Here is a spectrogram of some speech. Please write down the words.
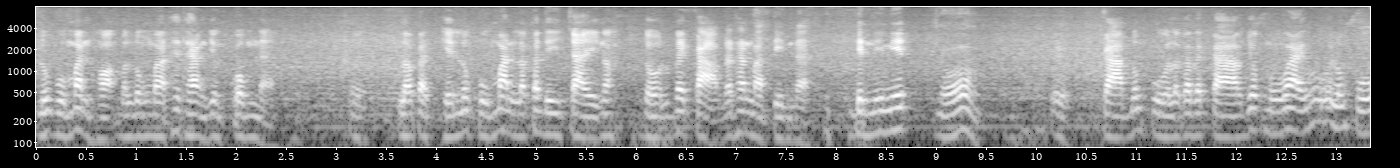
หลวงปู่มั่นเหาะมาลงมาที่ทางยมกลมน่ะเออเราก็เห็นหลวงปู่มั่นเราก็ดีใจเนาะโดดไปกราบแล้วท่านมาตินน่ะเป็นนิมิตโอ้เออกราบหลวงปู่แล้วก็ไปกราบยกมือไหว้โอ้หลวงปู่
